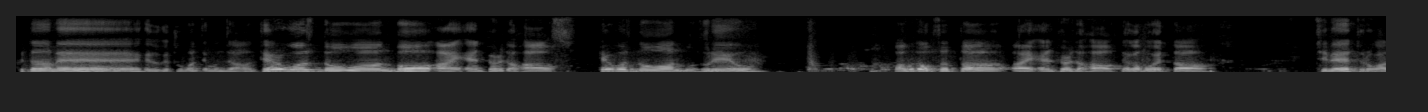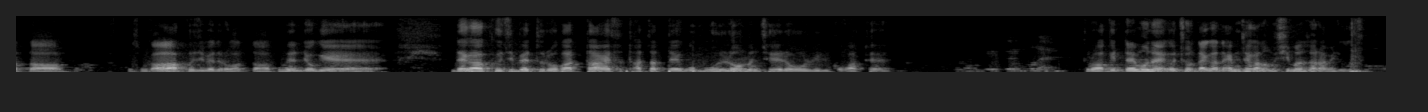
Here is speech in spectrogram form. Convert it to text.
그 다음에 계속해 두 번째 문장 There was no one but I entered the house. There was no one. 뭔 소리예요? 아무도 없었다. I entered the house. 내가 뭐 했다? 집에 들어갔다. 됐습니까? 그 집에 들어갔다. 그러면 여기에 내가 그 집에 들어갔다 해서 다짜 떼고 뭘 넣으면 제일 어울릴 것 같아? 여기 때문에. 들어갔기 때문에 그렇죠. 내가 냄새가 너무 심한 사람이죠. 그렇죠.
